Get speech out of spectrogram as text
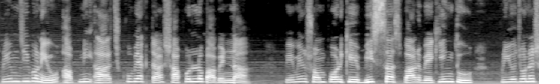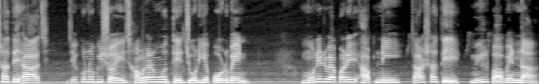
প্রেম জীবনেও আপনি আজ খুব একটা সাফল্য পাবেন না। প্রেমের সম্পর্কে বিশ্বাস বাড়বে, কিন্তু প্রিয়জনের সাথে আজ যে কোনো বিষয়ে ঝামেলার মধ্যে জড়িয়ে পড়বেন। মনের ব্যাপারে আপনি তার সাথে মিল পাবেন না।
